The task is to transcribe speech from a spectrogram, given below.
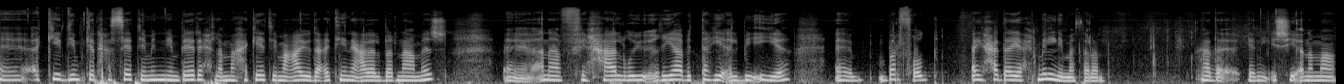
آه، أكيد يمكن حسيتي مني امبارح لما حكيتي معي ودعيتيني على البرنامج. آه، أنا في حال غياب التهيئة البيئية برفض أي حدا يحملني مثلا. هذا يعني إشي أنا ما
